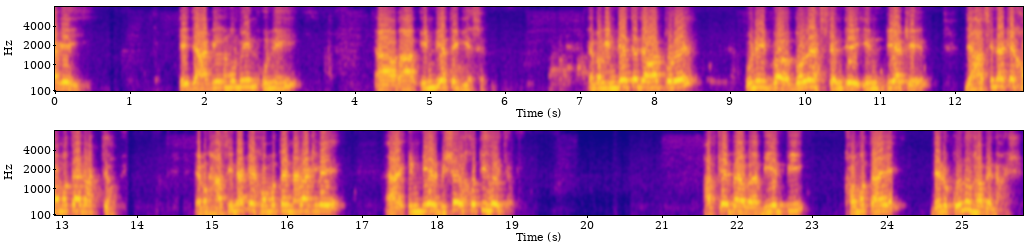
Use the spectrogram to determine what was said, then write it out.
আগেই এই যে আগলা মুমিন উনি ইন্ডিয়াতে গিয়েছেন। এবং ইন্ডিয়াতে যাওয়ার পরে উনি বলে আসছেন যে ইন্ডিয়াকে, যে হাসিনাকে ক্ষমতায় রাখতে হবে। এবং হাসিনাকে ক্ষমতায় না রাখলে ইন্ডিয়ার বিশাল ক্ষতি হয়ে যাবে। আজকে বিএনপি ক্ষমতায় যেন কোনোভাবে না আসে,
